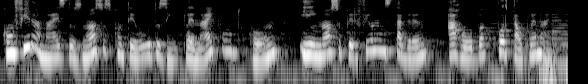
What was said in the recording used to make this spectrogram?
Confira mais dos nossos conteúdos em plenai.com e em nosso perfil no Instagram, arroba Portal Plenai.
